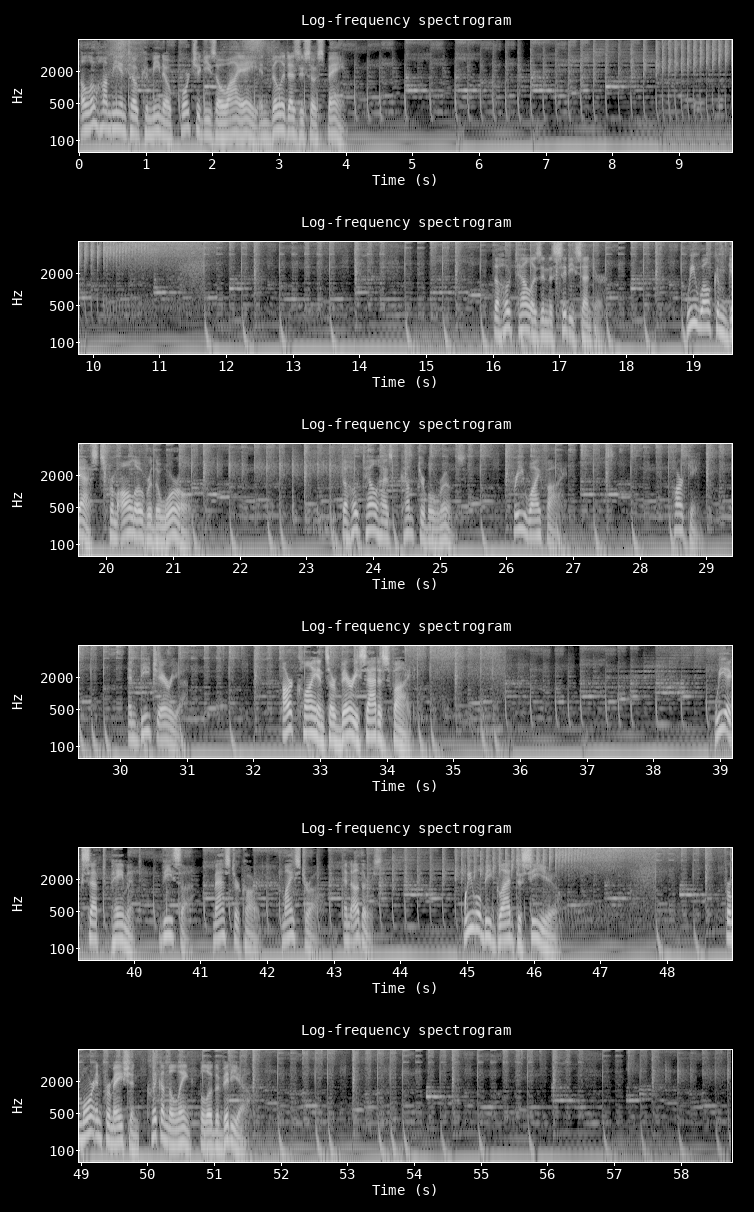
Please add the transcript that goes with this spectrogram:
Alojamiento Camino Portuguese Oia in Viladesuso Spain. The hotel is in the city center. We welcome guests from all over the world. The hotel has comfortable rooms, free Wi-Fi, parking, and beach area. Our clients are very satisfied. We accept payment, Visa, MasterCard, Maestro, and others. We will be glad to see you. For more information, click on the link below the video.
